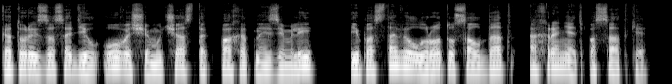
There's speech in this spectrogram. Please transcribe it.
который засадил овощем участок пахотной земли и поставил роту солдат охранять посадки.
